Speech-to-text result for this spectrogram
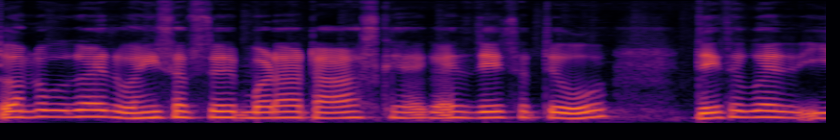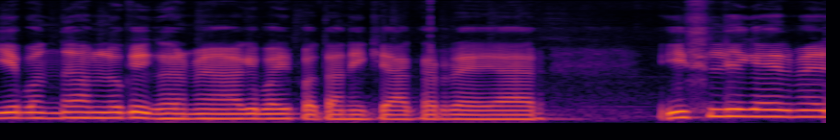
तो हम लोग को गैस वही सबसे बड़ा टास्क है गैस देख सकते हो देख सकते हो ये बंदा हम लोग के घर में आके भाई पता नहीं क्या कर रहा है यार। इसलिए गए मैं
